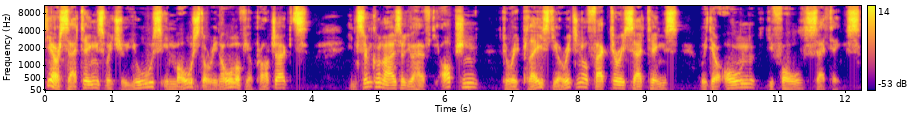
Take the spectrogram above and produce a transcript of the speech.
there are settings which you use in most or in all of your projects, in Synkronizer you have the option to replace the original factory settings with your own default settings.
